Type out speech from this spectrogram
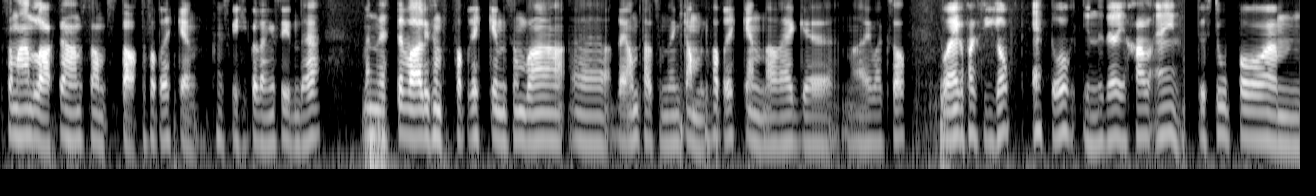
som han lagde, han som startet fabrikken. Jeg husker ikke hvor lenge siden det er. Men dette var liksom fabrikken som var, eh, ble omtalt som den gamle fabrikken når jeg, eh, når jeg vokste opp. Og jeg har faktisk jobbet ett år inne der i halv én. Det sto på um,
